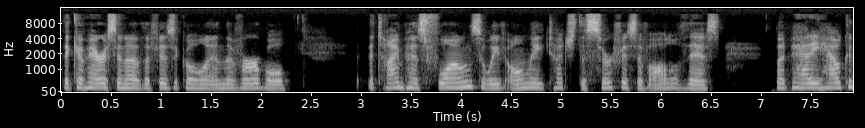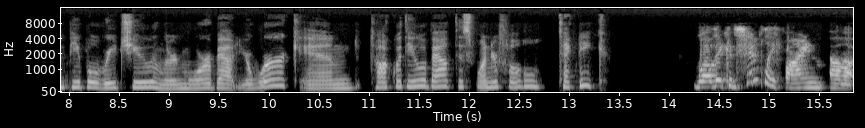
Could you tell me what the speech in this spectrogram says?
the comparison of the physical and the verbal. The time has flown, so we've only touched the surface of all of this. But Patty, how can people reach you and learn more about your work and talk with you about this wonderful technique? Well, they can simply find uh,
